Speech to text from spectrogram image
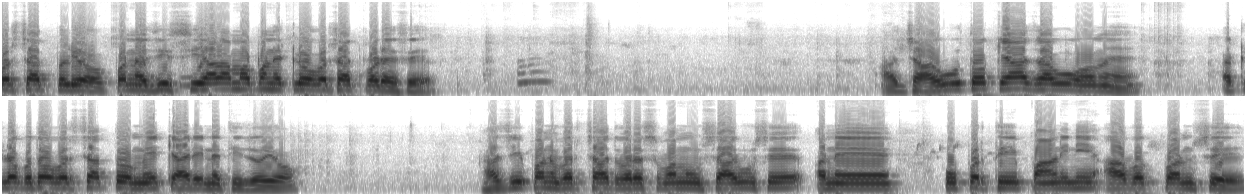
વરસાદ પડ્યો, પણ હજી શિયાળામાં પણ એટલો વરસાદ પડે છે. આ જાવું તો ક્યાં જવું અમે? એટલો બધો વરસાદ તો મેં ક્યારેય નથી જોયો. હજી પણ વરસાદ વરસવાનું સારું છે અને ઉપરથી પાણીની આવક પણ છે.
